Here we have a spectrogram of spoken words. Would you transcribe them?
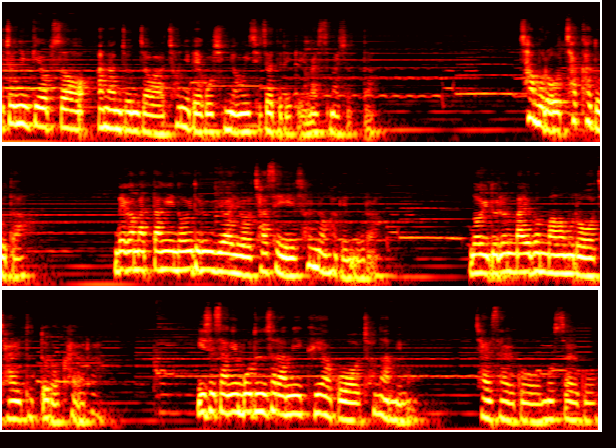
부처님께 없어 안한존자와 1250명의 제자들에게 말씀하셨다. 참으로 착하도다. 내가 마땅히 너희들을 위하여 자세히 설명하겠노라. 너희들은 맑은 마음으로 잘 듣도록 하여라. 이 세상의 모든 사람이 귀하고 천하며 잘 살고 못 살고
